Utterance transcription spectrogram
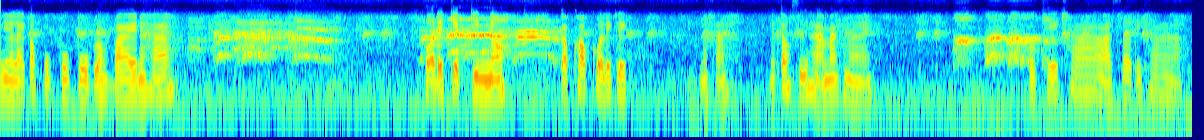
มีอะไรก็ปลูกปลูกปลูกลงไปนะคะ พอได้เก็บกินเนาะกับครอบครัวเล็กๆนะคะ ไม่ต้องซื้อหามากมาย โอเคค่ะ สวัสดีค่ะ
